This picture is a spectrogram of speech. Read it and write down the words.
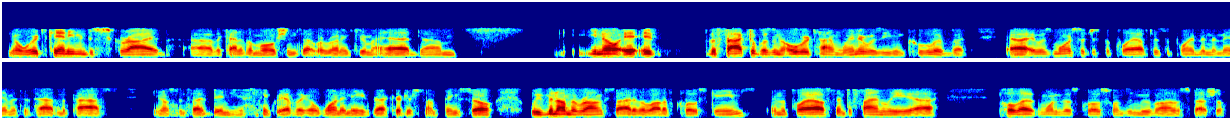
You know, words can't even describe uh, the kind of emotions that were running through my head. Um, you know, it, it the fact it was an overtime winner was even cooler, but uh, it was more so just the playoff disappointment the Mammoth have had in the past. You know, since I've been here, I think we have like a one and eight record or something. So we've been on the wrong side of a lot of close games in the playoffs, and to finally uh, pull out in one of those close ones and move on was special.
